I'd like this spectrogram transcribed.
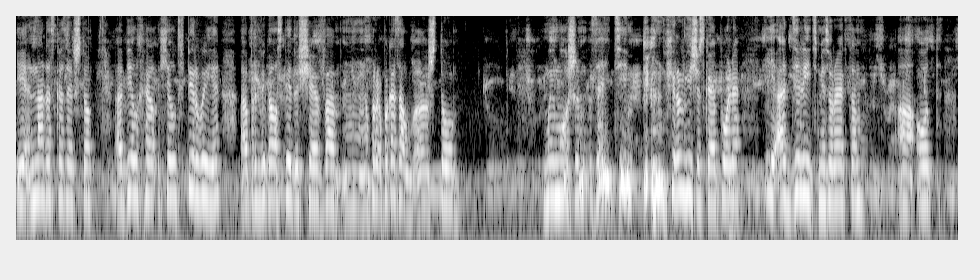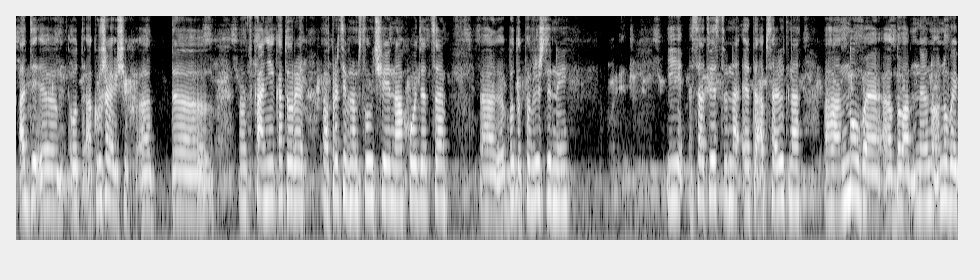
И надо сказать, что Билл Хилд впервые продвигал следующее, в, показал, что мы можем зайти в хирургическое поле и отделить мезуректом а, от, э, от окружающих э, тканей, которые в противном случае находятся, э, будут повреждены. И, соответственно, это абсолютно новая была, новый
